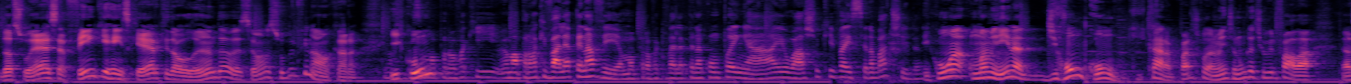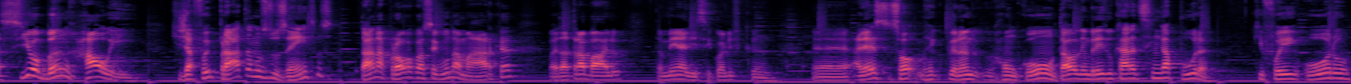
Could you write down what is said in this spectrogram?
da Suécia, Fink Renskerk da Holanda, vai ser uma super final, cara. Nossa, e com é uma prova que é uma prova que vale a pena ver, é uma prova que vale a pena acompanhar, eu acho que vai ser na batida. E com uma, uma menina de Hong Kong, que cara, particularmente eu nunca tinha ouvido falar, é a Sioban Howe, que já foi prata nos 200, tá na prova com a segunda marca, vai dar trabalho também ali se qualificando. É, aliás, só recuperando Hong Kong tal, eu lembrei do cara de Singapura, que foi ouro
